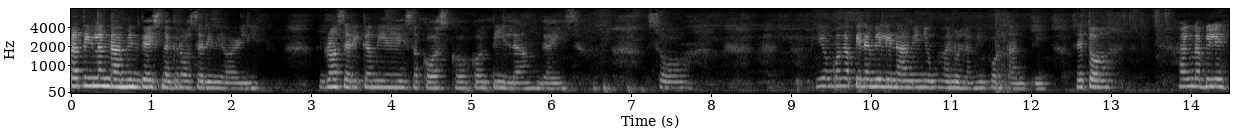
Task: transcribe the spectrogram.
Kakarating lang namin guys na grocery ni Orly. Grocery kami sa Costco. Konti lang guys. So, yung mga pinamili namin yung ano lang, importante. So, ito, ang nabili.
